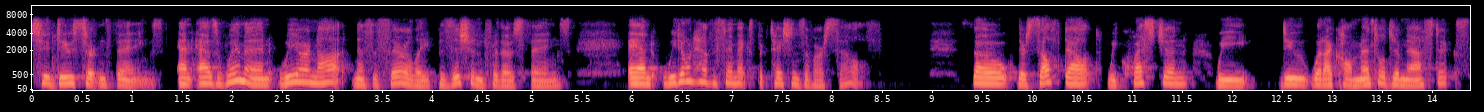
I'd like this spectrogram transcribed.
to do certain things. And as women, we are not necessarily positioned for those things. And we don't have the same expectations of ourselves. So there's self doubt, we question, we do what I call mental gymnastics,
